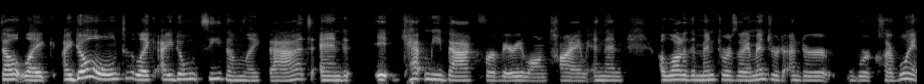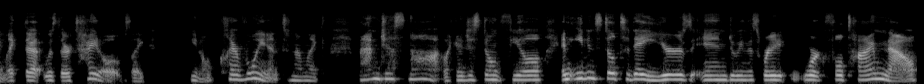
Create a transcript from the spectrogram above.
felt like I don't, like, I don't see them like that. And it kept me back for a very long time and then a lot of the mentors that i mentored under were clairvoyant like that was their title. It was like you know clairvoyant and i'm like but i'm just not like i just don't feel and even still today years in doing this work full time now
